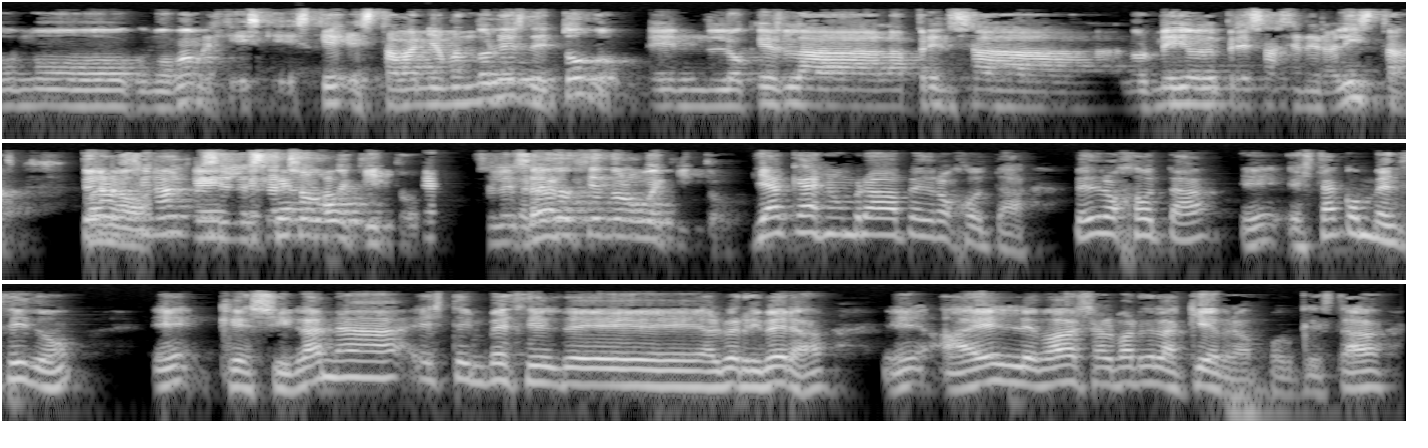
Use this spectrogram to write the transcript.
como, como vamos, es que, es que estaban llamándoles de todo en lo que es la, prensa, los medios de prensa generalistas. Pero al final se les ha hecho el huequito. Se les ha ido haciendo el huequito. Ya que has nombrado a Pedro J. Pedro J. Eh, está convencido eh, que si gana este imbécil de Albert Rivera, eh, a él le va a salvar de la quiebra, porque está,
